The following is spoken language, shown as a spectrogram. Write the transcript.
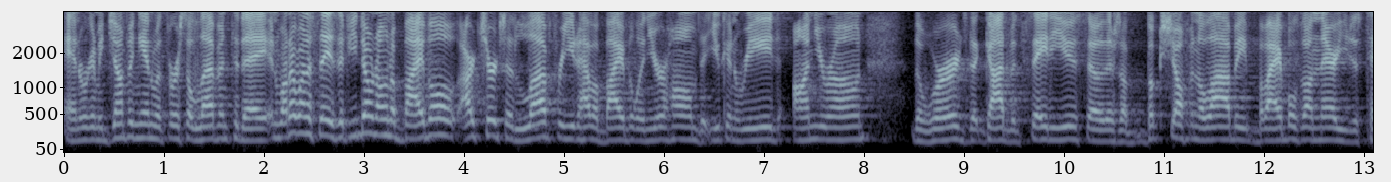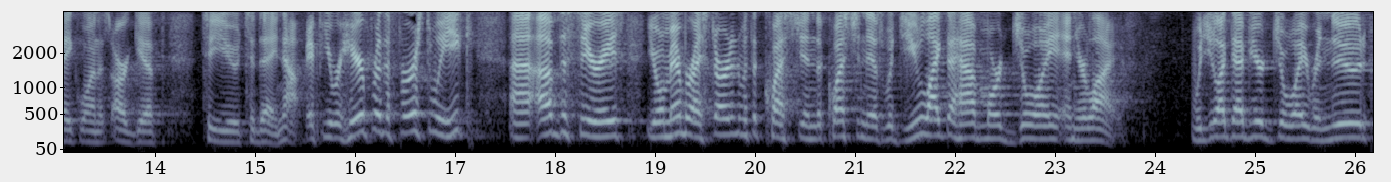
and we're going to be jumping in with verse 11 today. And what I want to say is if you don't own a Bible, our church would love for you to have a Bible in your home that you can read on your own the words that God would say to you. So there's a bookshelf in the lobby, Bibles on there. You just take one. It's our gift to you today. Now, if you were here for the first week uh, of the series, you'll remember I started with a question. The question is Would you like to have more joy in your life? Would you like to have your joy renewed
